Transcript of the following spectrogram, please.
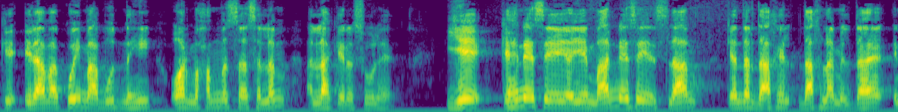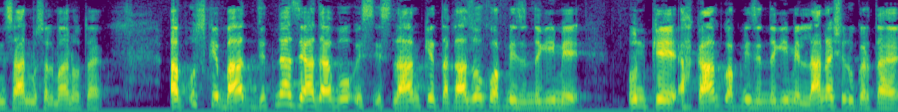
کے علاوہ کوئی معبود نہیں اور محمد صلی اللہ علیہ وسلم اللہ کے رسول ہے یہ کہنے سے یا یہ ماننے سے اسلام کے اندر داخل، داخلہ ملتا ہے، انسان مسلمان ہوتا ہے۔ اب اس کے بعد جتنا زیادہ وہ اس اسلام کے تقاضوں کو اپنی زندگی میں، ان کے احکام کو اپنی زندگی میں لانا شروع کرتا ہے،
